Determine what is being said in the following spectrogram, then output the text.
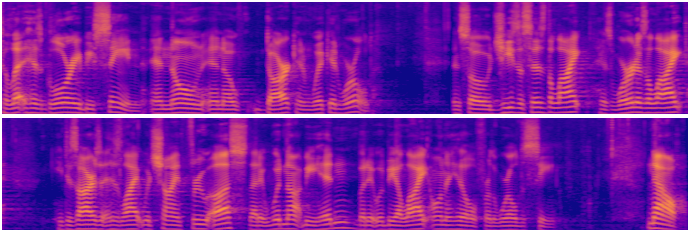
to let his glory be seen and known in a dark and wicked world. And so Jesus is the light, His Word is a light. He desires that His light would shine through us, that it would not be hidden, but it would be a light on a hill for the world to see. Now,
